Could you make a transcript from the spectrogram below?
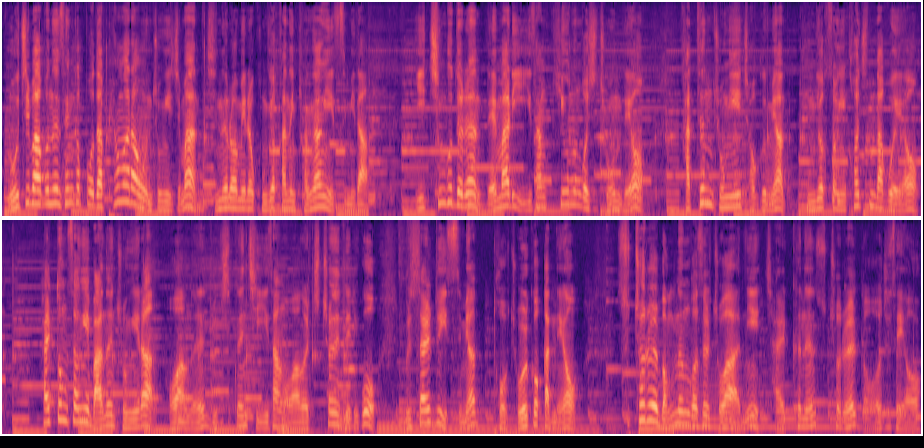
로지바브는 생각보다 평화로운 종이지만 지느러미를 공격하는 경향이 있습니다. 이 친구들은 4마리 이상 키우는 것이 좋은데요. 같은 종이 적으면 공격성이 커진다고 해요. 활동성이 많은 종이라 어항은 60cm 이상 어항을 추천해드리고 물살도 있으면 더 좋을 것 같네요. 수초를 먹는 것을 좋아하니 잘 크는 수초를 넣어주세요.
